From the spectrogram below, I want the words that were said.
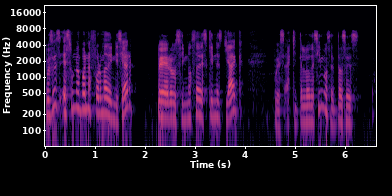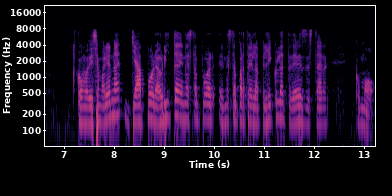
pues es, es una buena forma de iniciar, pero si no sabes quién es Jack, pues aquí te lo decimos. Entonces, como dice Mariana, ya por ahorita en esta, en esta parte de la película te debes de estar como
